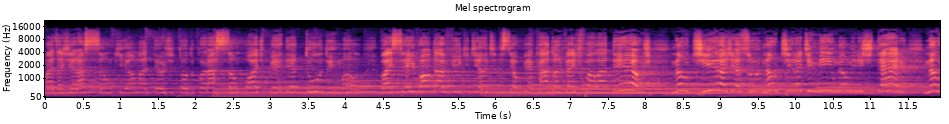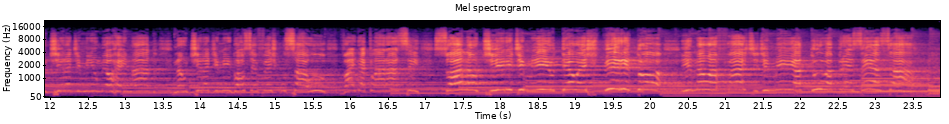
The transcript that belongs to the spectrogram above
Mas a geração que ama a Deus de todo o coração pode perder tudo, irmão. Vai ser igual Davi que diante do seu pecado, ao invés de falar, Deus, não tira Jesus, não tira de mim o meu ministério, não tira de mim o meu reinado, não tira de mim igual você fez com Saul. Vai declarar assim: só não tire de mim o teu espírito e não afaste de mim a tua presença.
